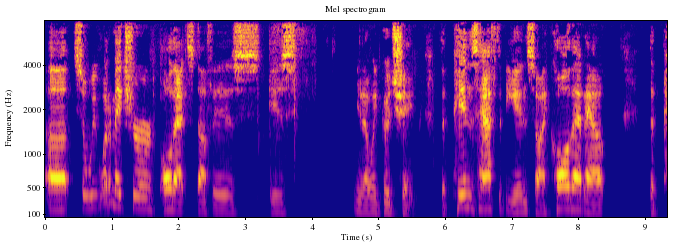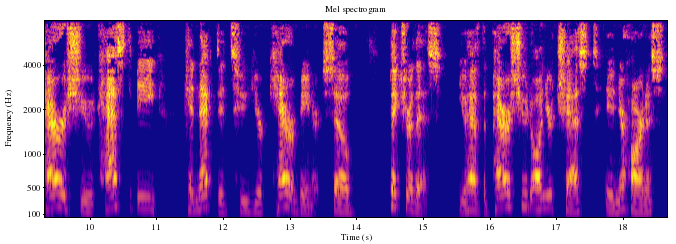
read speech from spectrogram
Uh, so we want to make sure all that stuff is is you know in good shape. The pins have to be in, so I call that out. The parachute has to be connected to your carabiner. So picture this. You have the parachute on your chest in your harness.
